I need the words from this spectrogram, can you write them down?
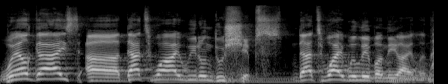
Well guys, uh, that's why we don't do ships. That's why we live on the island.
